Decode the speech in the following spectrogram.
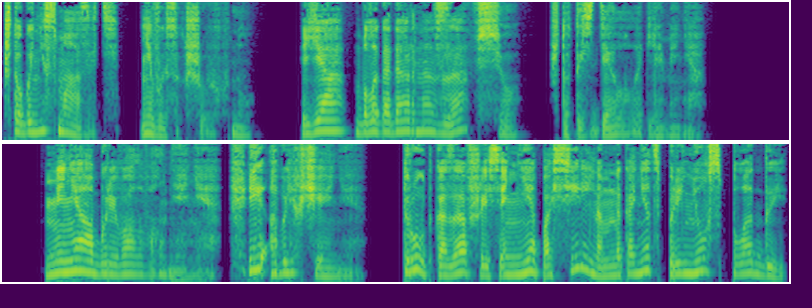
чтобы не смазать невысохшую хну. Я благодарна за все, что ты сделала для меня. Меня обуревало волнение и облегчение. Труд, казавшийся непосильным, наконец принес плоды.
